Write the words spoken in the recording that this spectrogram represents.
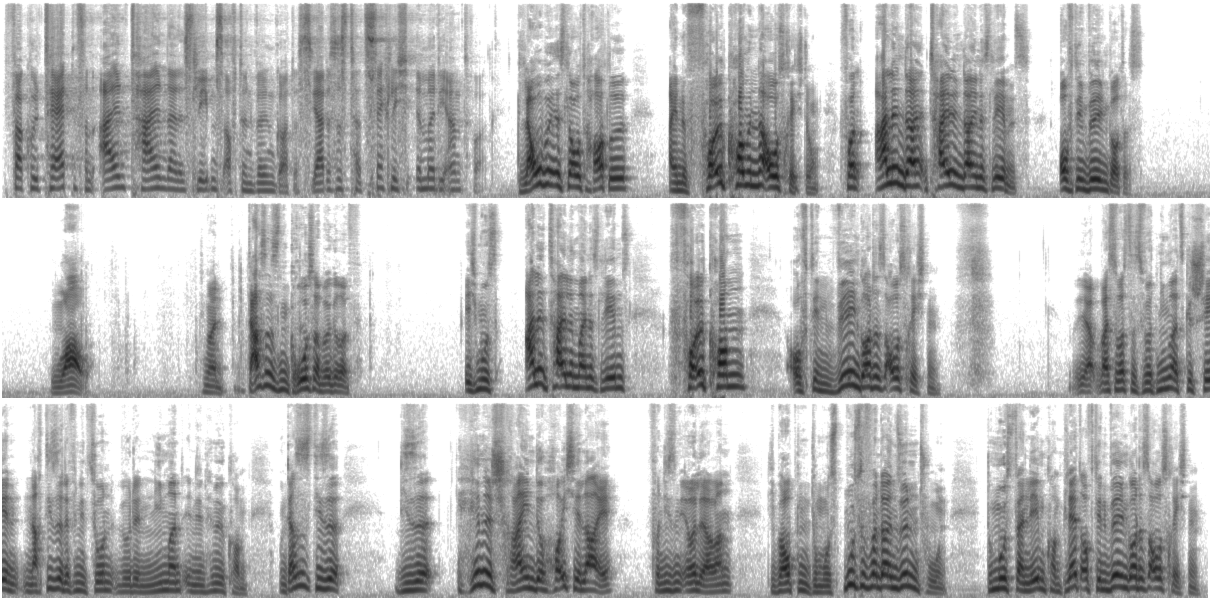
Fakultäten, von allen Teilen deines Lebens auf den Willen Gottes. Ja, das ist tatsächlich immer die Antwort. Glaube ist laut Hartl eine vollkommene Ausrichtung von allen De Teilen deines Lebens auf den Willen Gottes. Wow. Ich meine, das ist ein großer Begriff. Ich muss alle Teile meines Lebens vollkommen auf den Willen Gottes ausrichten. Ja, weißt du was, das wird niemals geschehen. Nach dieser Definition würde niemand in den Himmel kommen. Und das ist diese, diese himmelschreiende Heuchelei von diesen Irrlehrern, die behaupten, du musst Buße von deinen Sünden tun. Du musst dein Leben komplett auf den Willen Gottes ausrichten.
